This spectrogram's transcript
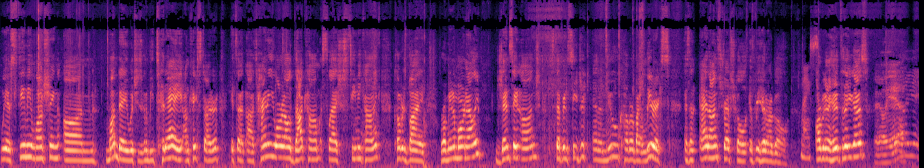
We have Steamy launching on Monday, which is going to be today on Kickstarter. It's at uh, tinyurl.com slash steamy comic. Covers by Romina Moranelli, Jen St. Ange, Stefan Cedric, and a new cover by Lyrics as an add-on stretch goal if we hit our goal. Nice. Are we going to hit it today, you guys? Hell yeah. yeah.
